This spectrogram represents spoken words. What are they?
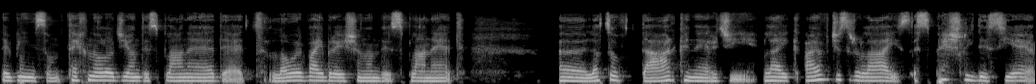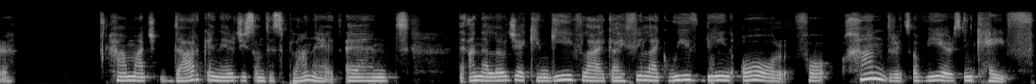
there have been some technology on this planet that lower vibration on this planet uh, lots of dark energy. Like i've just realized especially this year how much dark energy is on this planet. And the analogy i can give like i feel like we've been all for hundreds of years in cave.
